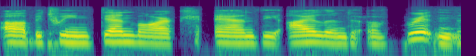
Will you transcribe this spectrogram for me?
uh, between Denmark and the island of Britain,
